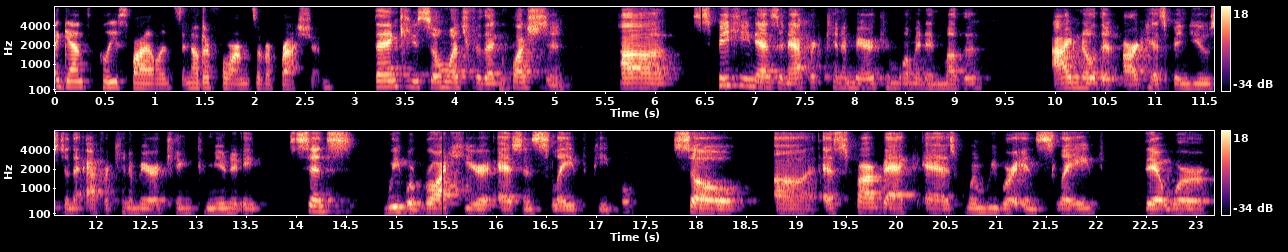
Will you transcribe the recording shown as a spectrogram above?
against police violence and other forms of oppression? Thank you so much for that question. Uh, speaking as an African American woman and mother, I know that art has been used in the African American community since we were brought here as enslaved people. So, uh, as far back as when we were enslaved, there were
